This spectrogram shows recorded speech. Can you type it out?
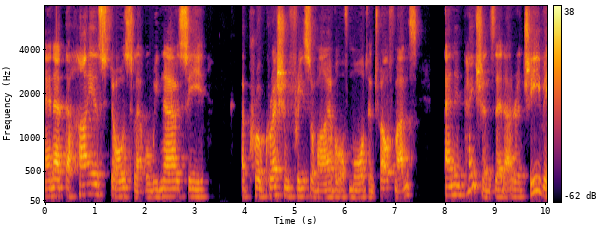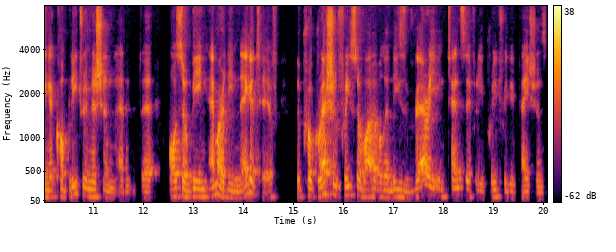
And at the highest dose level, we now see a progression-free survival of more than 12 months. And in patients that are achieving a complete remission and uh, also being MRD negative, the progression-free survival in these very intensively pre-treated patients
